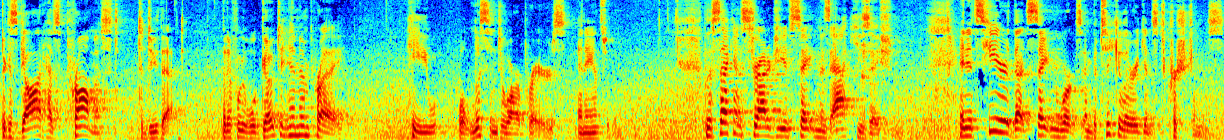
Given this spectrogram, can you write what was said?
Because God has promised to do that. That if we will go to him and pray, he will listen to our prayers and answer them. The second strategy of Satan is accusation. And it's here that Satan works in particular against Christians.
